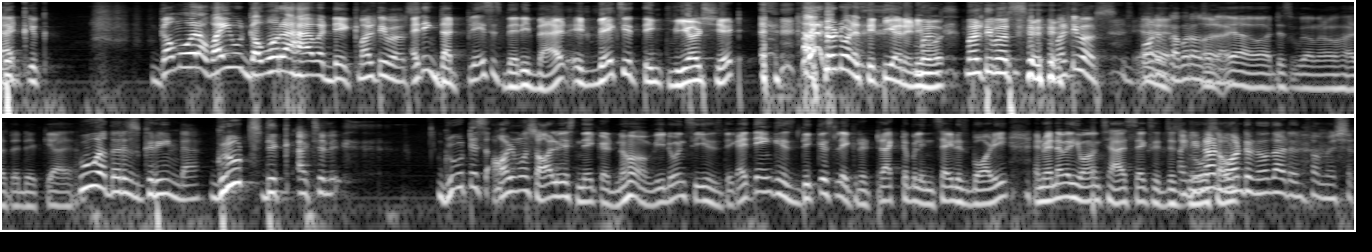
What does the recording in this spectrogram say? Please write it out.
that dick. you Gamora why would Gamora have a dick Multiverse. I think that place is very bad it makes you think weird shit I don't want to sit here anymore multiverse. multiverse. What yeah, if Gamora also uh, yeah what is Gamora has the dick yeah, yeah. Who other is green? Da? Groot's dick, actually. Groot is almost always naked. No, we don't see his dick. I think his dick is like retractable inside his body, and whenever he wants to have sex, it just I did not out. want to know that information.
